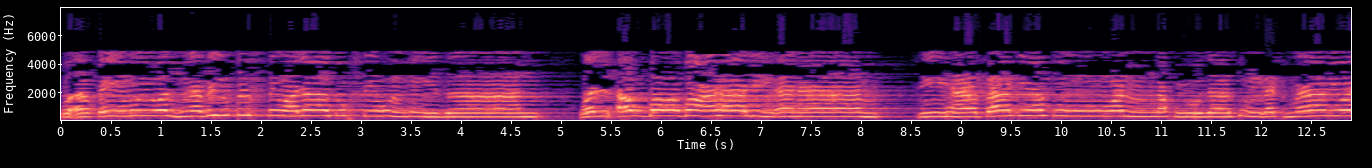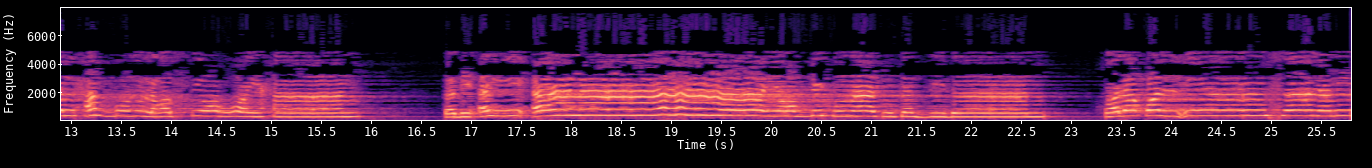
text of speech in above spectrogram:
وأقيموا الوزن بالقسط ولا تخسروا الميزان والأرض وضعها للأنام فيها فاكهة والنخل ذات الأكمام والحب ذو العصف والريحان فبأي آلاء ربكما تكذبان؟ خلق الإنسان من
